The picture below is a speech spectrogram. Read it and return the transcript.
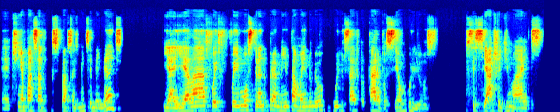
é, tinha passado por situações muito semelhantes, E aí ela foi, foi mostrando para mim o tamanho do meu orgulho, sabe? Falou, cara, você é orgulhoso, você se acha demais,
